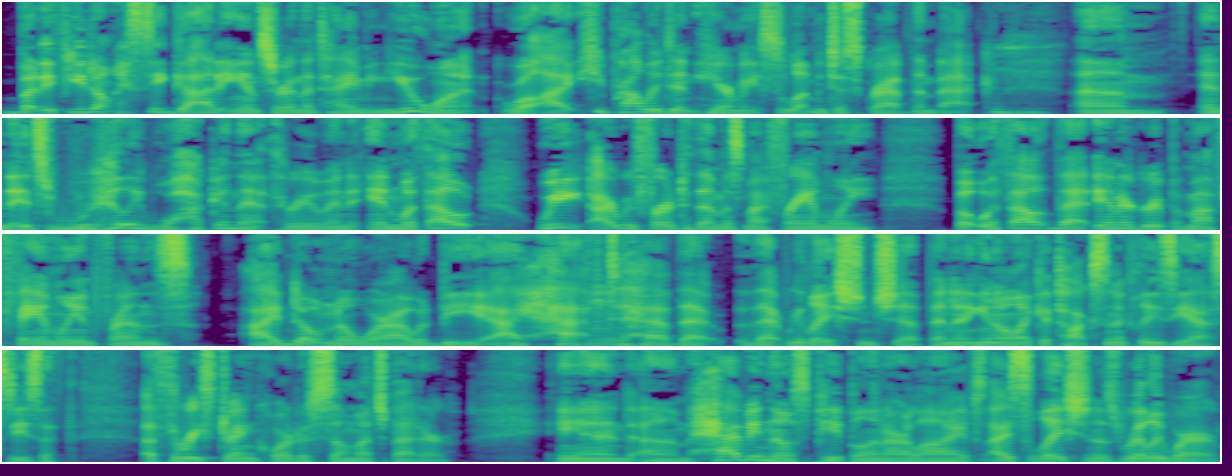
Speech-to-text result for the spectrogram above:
but if you don't see God answer in the timing you want, well, I, he probably didn't hear me. So let me just grab them back. Um, and it's really walking that through. And, and without, we, I refer to them as my family, but without that inner group of my family and friends, I don't know where I would be. I have to have that, that relationship. And, you know, like it talks in Ecclesiastes, a, a three string cord is so much better. And, um, having those people in our lives, isolation is really where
